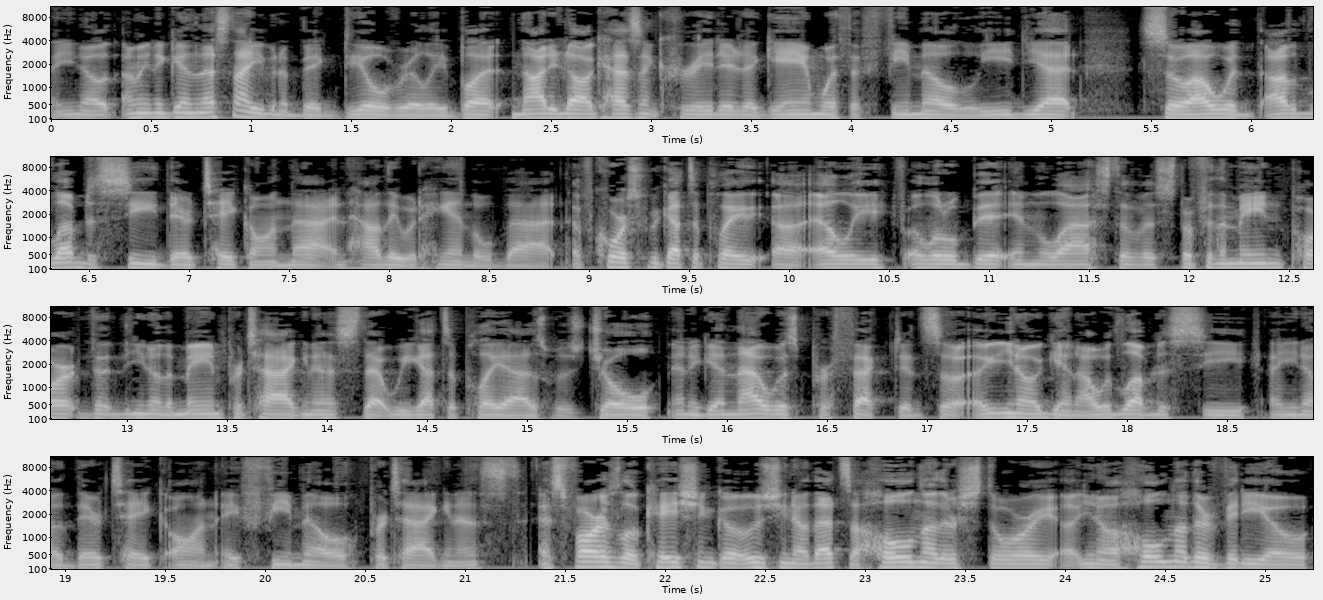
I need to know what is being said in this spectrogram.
You know, I mean, again, that's not even a big deal, really. But Naughty Dog hasn't created a game with a female lead yet, so I would I would love to see their take on that and how they would handle that. Of course, we got to play uh, Ellie a little bit in The Last of Us, but for the main part, the, you know, the main protagonist that we got to play as was Joel, and again, that was perfected. So, uh, you know, again, I would love to see uh, you know their take on a female protagonist. As far as location goes, you know, that's a whole nother story. Uh, you know, a whole nother video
